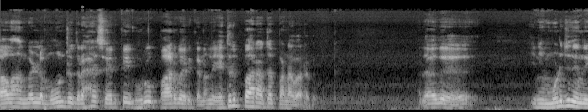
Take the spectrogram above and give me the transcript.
பாவகங்களில் மூன்று கிரக சேர்க்கை குரு பார்வை இருக்கனால எதிர்பாராத பண வரவு. அதாவது இனி முடிஞ்சது நீ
